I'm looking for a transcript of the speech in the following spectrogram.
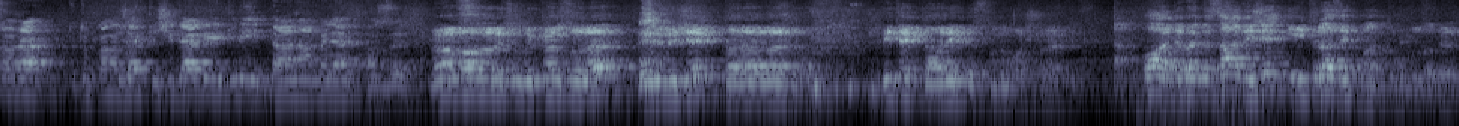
Sonra tutuklanacak kişilerle ilgili iddianameler hazır. Davalar açıldıktan sonra verilecek kararlar da. Bir tek tarih kısmını boş bıraktık. O halde ben de sadece itiraz etme hakkımı kullanıyorum.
